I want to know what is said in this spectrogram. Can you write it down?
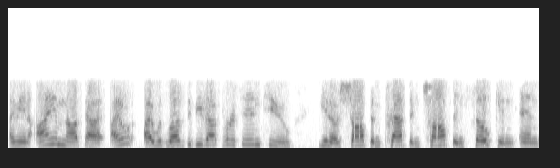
I mean, I am not that. I don't. I would love to be that person to, you know, shop and prep and chop and soak and and,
